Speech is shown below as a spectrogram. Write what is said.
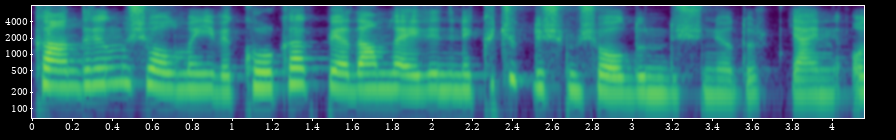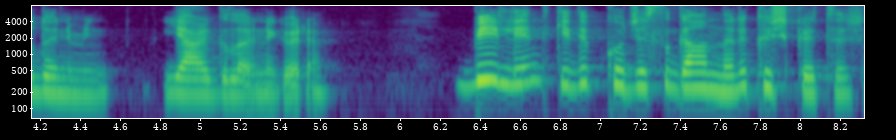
Kandırılmış olmayı ve korkak bir adamla evlenine küçük düşmüş olduğunu düşünüyordur. Yani o dönemin yargılarına göre. Birlind gidip kocası Gannar'ı kışkırtır.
